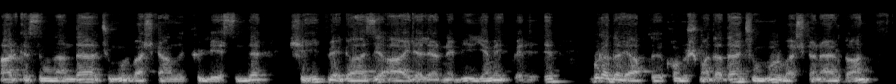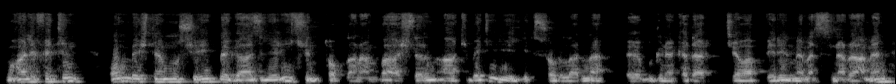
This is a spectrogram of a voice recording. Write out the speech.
Arkasından da Cumhurbaşkanlığı Külliyesi'nde şehit ve gazi ailelerine bir yemek verildi. Burada yaptığı konuşmada da Cumhurbaşkanı Erdoğan muhalefetin 15 Temmuz şehit ve gazileri için toplanan bağışların akıbetiyle ilgili sorularına e, bugüne kadar cevap verilmemesine rağmen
